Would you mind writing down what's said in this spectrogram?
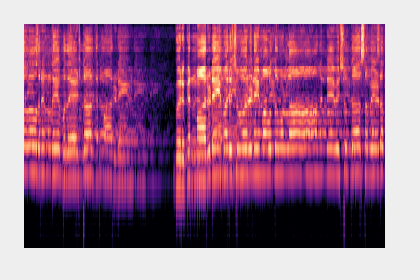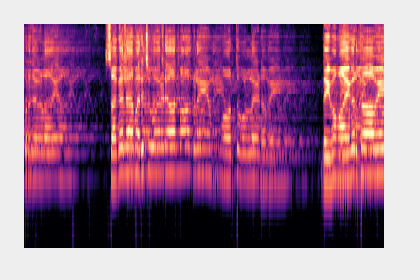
സഹോദരങ്ങളുടെയും ഉപദേഷ്ടാക്കന്മാരുടെയും ഗുരുക്കന്മാരുടെയും മരിച്ചുപോരുടെയും മഹത്വമുള്ള നിന്റെ വിശുദ്ധ സഭയുടെ പ്രജകളായ സകല മരിച്ചുപോരുടെ ആത്മാക്കളെയും ഓർത്തുകൊള്ളണമേ. ദൈവമായ കർത്താവേ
